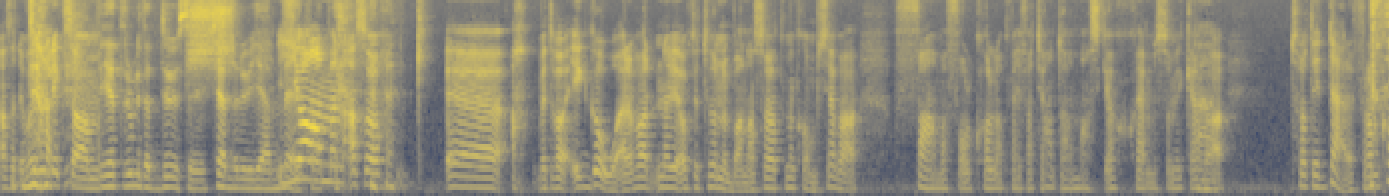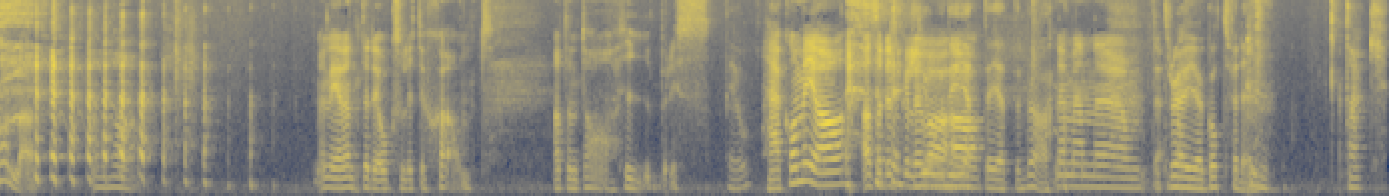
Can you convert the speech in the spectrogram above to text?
Alltså det var ju liksom... Det är jätteroligt att du säger, känner du igen mig? Ja, men alltså... eh, vet du vad, igår var, när vi åkte tunnelbana så att min kompis, jag bara, fan vad folk kollar på mig för att jag inte har mask. Jag skäms så mycket. Han bara, tror att det är därför de kollar? Men är det inte det också lite skönt? Att inte ha hybris. Jo. Här kommer jag. Alltså det skulle jo, vara... det är jätte, jättebra. Nej men... ehm, Det tror jag gör gott för dig. Tack.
